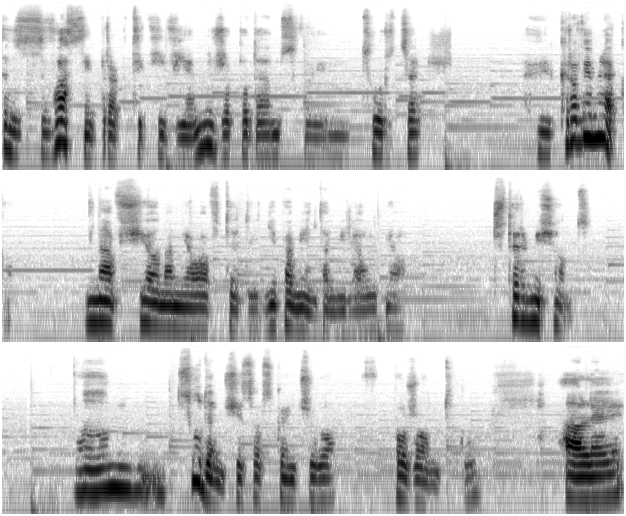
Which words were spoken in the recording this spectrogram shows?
z własnej praktyki wiem, że podałem swojej córce y, krowie mleko. Na wsi ona miała wtedy, nie pamiętam ile, ale miała 4 miesiące. No, cudem się to skończyło w porządku, ale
